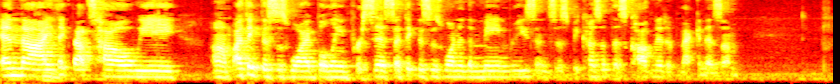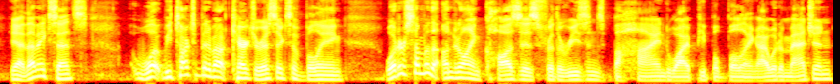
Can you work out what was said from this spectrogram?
And I think that's how we. Um, I think this is why bullying persists. I think this is one of the main reasons is because of this cognitive mechanism. Yeah, that makes sense. What we talked a bit about characteristics of bullying. What are some of the underlying causes for the reasons behind why people bullying? I would imagine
